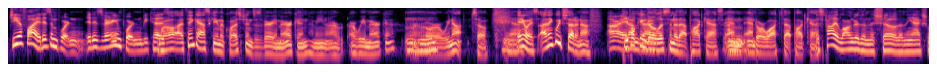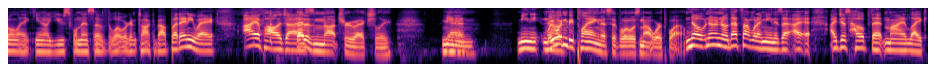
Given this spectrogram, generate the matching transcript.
gfy it is important it is very important because Well, I think asking the questions is very American. I mean, are, are we American or, or are we not? So, Mm-hmm. Yeah. anyways, I think we've said enough. All right, people I'm can go listen to that podcast and and or watch that podcast. It's probably longer than the show than the actual like you know usefulness of the, what we're going to talk about. But anyway, I apologize. that is not true, actually. Meaning, meaning we wouldn't be playing this if it was not worthwhile. No, no, no, no. That's not what I mean. Is that I I just hope that my like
